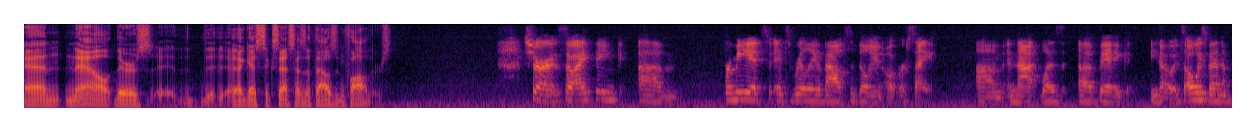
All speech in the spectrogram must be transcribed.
And now there's, uh, I guess, success has a thousand fathers. Sure. So I think um, for me, it's it's really about civilian oversight, um, and that was a big you know, it's always been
